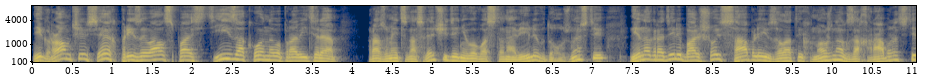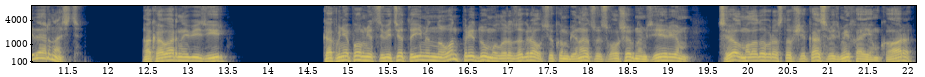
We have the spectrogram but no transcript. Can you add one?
и громче всех призывал спасти законного правителя. Разумеется, на следующий день его восстановили в должности и наградили большой саблей в золотых ножнах за храбрость и верность. А коварный визирь? Как мне помнится, ведь это именно он придумал и разыграл всю комбинацию с волшебным зельем, свел молодого ростовщика с людьми Хаемкара.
